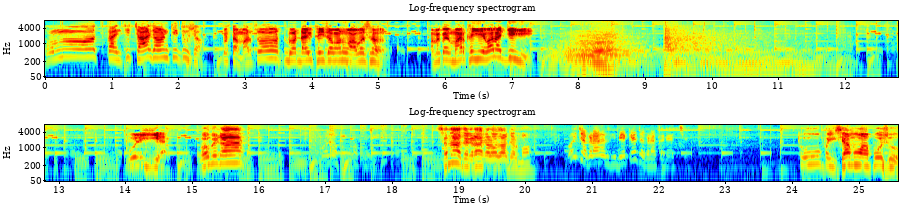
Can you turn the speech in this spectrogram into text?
હું ત્રણથી ચાર જણ કીધું છે. પણ તમારે તો દોડાયું થઈ જવાનું આવે છે. અમે કઈ માર ખાઈએ એવા લાગી જઈએ બોલી ગયા. વહુ બેટા. સના ઝઘડા કરો છો ઘરમાં? કોઈ ઝઘડા નથી બે કે ઝઘડા કર્યા તું પૈસા હું આપું છું.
